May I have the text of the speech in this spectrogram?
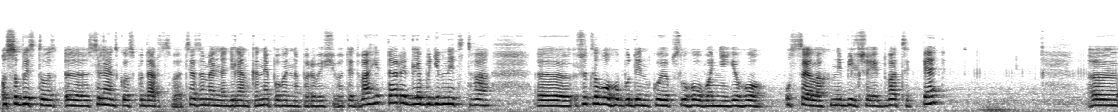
особистого е, селянського господарства ця земельна ділянка не повинна перевищувати 2 гектари. Для будівництва е, житлового будинку і обслуговування його у селах не більше як 25 е,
